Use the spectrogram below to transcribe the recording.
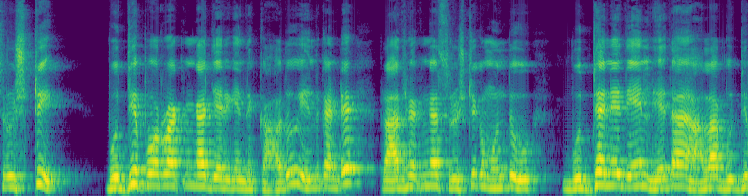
సృష్టి బుద్ధిపూర్వకంగా జరిగింది కాదు. ఎందుకంటే ప్రాథమికంగా సృష్టికి ముందు బుద్ధి అనేది ఏం లేదా? అలా బుద్ధి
